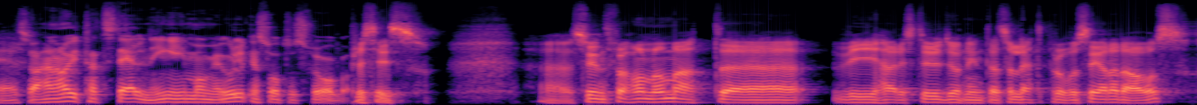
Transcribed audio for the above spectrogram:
Eh, så han har ju tagit ställning i många olika sorters frågor. Precis. Eh, synd för honom att eh, vi här i studion inte är så lätt provocerade av oss.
